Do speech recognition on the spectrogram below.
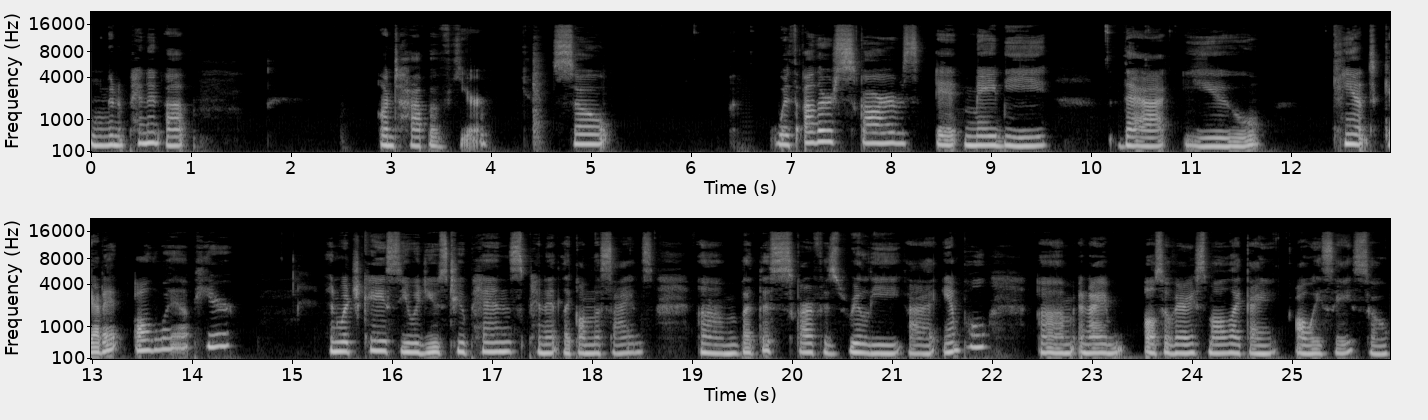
I'm going to pin it up on top of here. So with other scarves, it may be that you can't get it all the way up here, in which case you would use two pins, pin it like on the sides. Um, but this scarf is really uh, ample, um, and I'm also very small, like I always say, so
